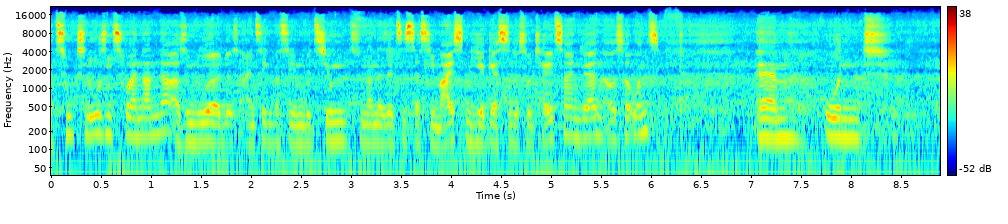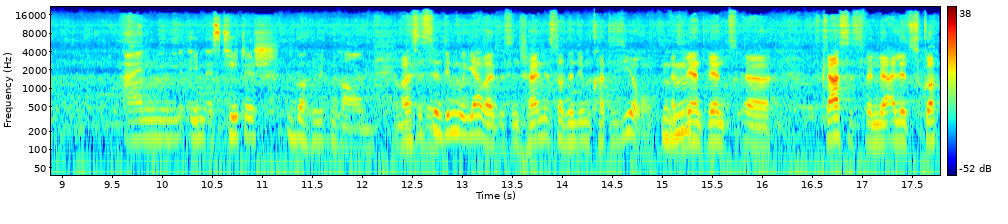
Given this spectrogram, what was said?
Bezugslosen zueinander. Also nur das Einzige, was sie in Beziehung zueinander setzt, ist, dass die meisten hier Gäste des Hotels sein werden, außer uns. Ähm, und einen eben ästhetisch überhöhten Raum. Aber es ist eine Demo ja, weil das Entscheidende ist doch eine Demokratisierung. Also während, während äh, klar ist, wenn wir alle zu Gott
